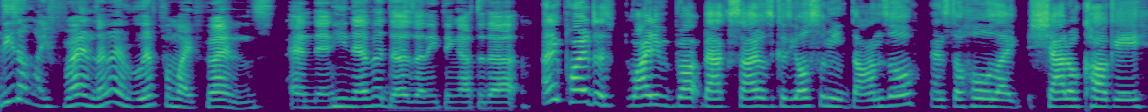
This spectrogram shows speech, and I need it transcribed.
these are my friends. I'm gonna live for my friends. And then he never does anything after that. I think part of the why they brought back Sai was because you also meet Danzo, and it's the whole like shadow Kage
